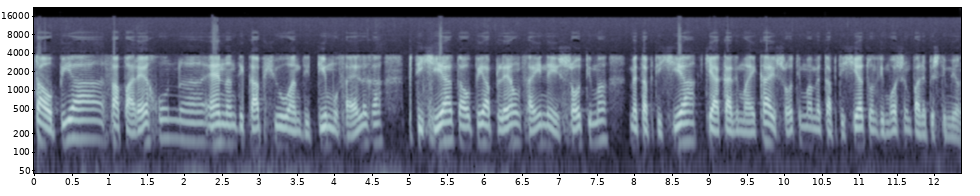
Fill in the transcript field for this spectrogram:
τα οποία θα παρέχουν ε, έναντι κάποιου αντιτίμου θα έλεγα πτυχία τα οποία πλέον θα είναι ισότιμα με τα πτυχία και ακαδημαϊκά ισότιμα με τα πτυχία των δημόσιων πανεπιστημίων.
